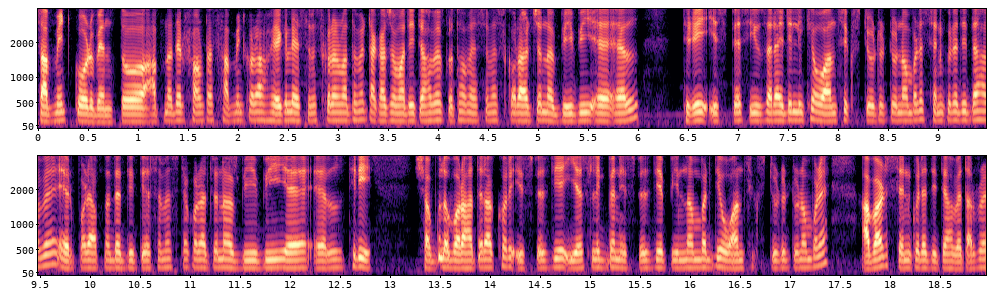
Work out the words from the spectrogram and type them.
সাবমিট করবেন। তো আপনাদের ফর্মটা সাবমিট করা হয়ে গেলে এস এম এস করার মাধ্যমে টাকা জমা দিতে হবে। প্রথম এস করার জন্য BBL three space user ID লিখে one six two two two নম্বরে সেন্ড করে দিতে হবে। এরপরে আপনাদের দ্বিতীয় এসটা করার জন্য বিবিএল থ্রি সবগুলো বড় হাতের অক্ষর স্পেস দিয়ে ইয়েস লিখবেন স্পেস দিয়ে পিন নাম্বার দিয়ে one six two two two নম্বরে আবার সেন্ড করে দিতে হবে। তারপরে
